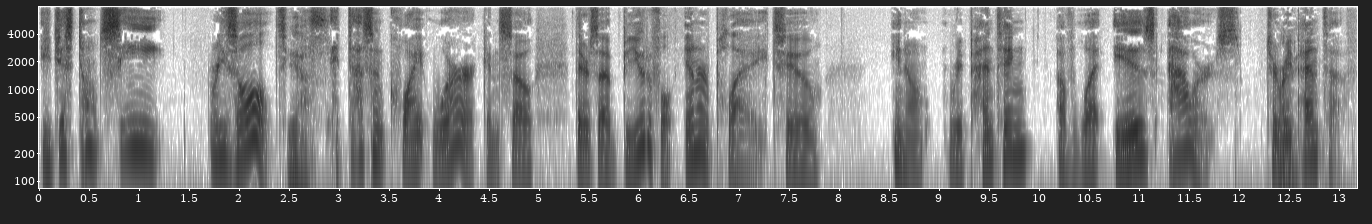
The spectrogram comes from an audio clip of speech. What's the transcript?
you just don't see results. Yes. It doesn't quite work. And so there's a beautiful interplay to, you know, repenting of what is ours to Right. repent of.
